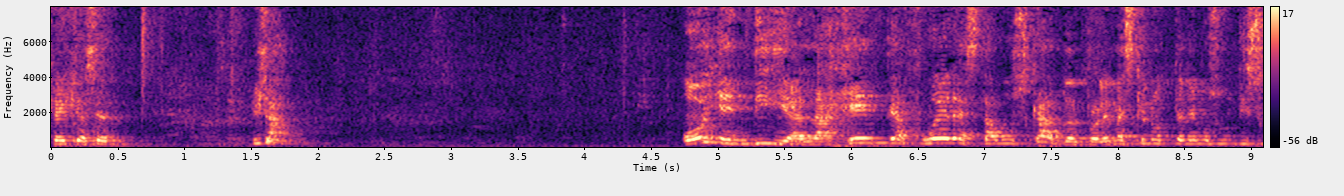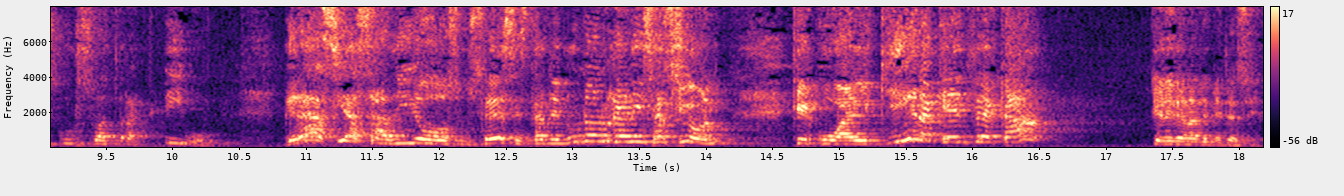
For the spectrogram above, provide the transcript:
¿qué hay que hacer? Y ya. Hoy en día la gente afuera está buscando, el problema es que no tenemos un discurso atractivo. Gracias a Dios ustedes están en una organización que cualquiera que entre acá tiene ganas de meterse.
